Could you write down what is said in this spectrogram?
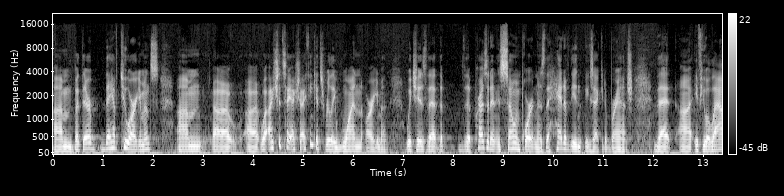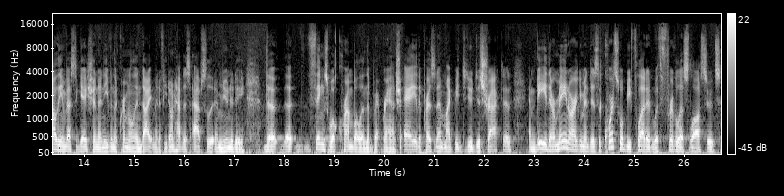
Um, but they're, they have two arguments. Um, uh, uh, well, I should say, actually, I think it's really one argument, which is that the the president is so important as the head of the executive branch that uh, if you allow the investigation and even the criminal indictment, if you don't have this absolute immunity, the, the things will crumble in the branch. A, the president might be too distracted, and B, their main argument is the courts will be flooded with frivolous lawsuits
